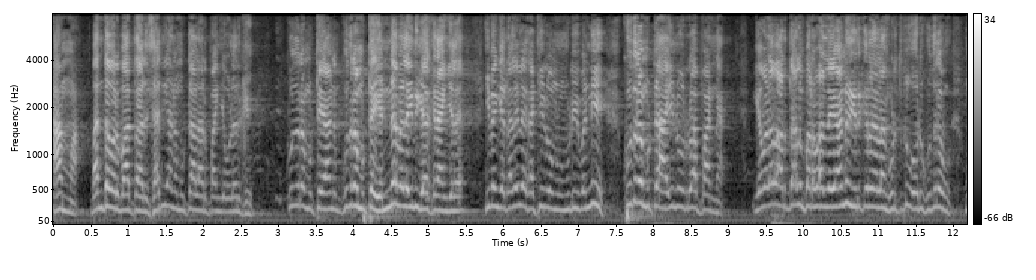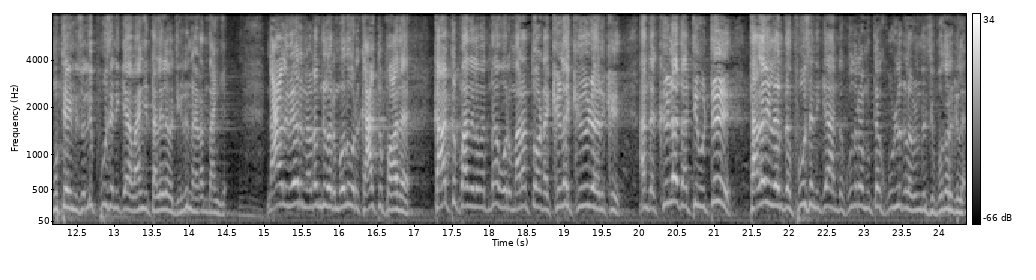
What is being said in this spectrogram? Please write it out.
ஆமா வந்தவர் பார்த்தாரு சரியான முட்டாளா இருப்பாங்க இவ்வளவு இருக்கு. குதிரை முட்டையானு குதிரை முட்டை என்ன விலைன்னு கேக்குறாங்களே. இவங்க தலையில கட்டிடுவோம் முடிவு பண்ணி குதிரை முட்டை ஐநூறு ரூபாய் பாடினேன். எவ்வளவா இருந்தாலும் பரவாயில்லையான்னு இருக்கிறதெல்லாம் கொடுத்துட்டு ஒரு குதிரை முட்டைன்னு சொல்லி பூசணிக்காய் வாங்கி தலையில வச்சுக்கிட்டு நடந்தாங்க. நாலு பேர் நடந்து வரும்போது ஒரு காட்டு பாதை. காட்டு பாதையில வந்தா ஒரு மரத்தோட கிளை கீழே இருக்கு. அந்த கிளை தட்டி விட்டு தலையில இருந்த பூசணிக்காய் அந்த குதிரை முட்டை உள்ளுக்குள்ள விழுந்துருச்சு புதருக்குள்ள.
